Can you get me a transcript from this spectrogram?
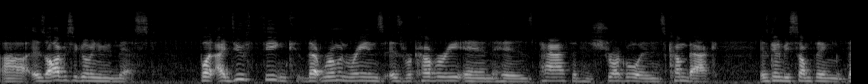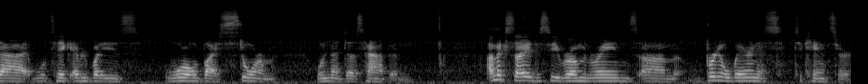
uh, is obviously going to be missed. But I do think that Roman Reigns' is recovery in his path and his struggle and his comeback is going to be something that will take everybody's world by storm when that does happen. I'm excited to see Roman Reigns um, bring awareness to cancer.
